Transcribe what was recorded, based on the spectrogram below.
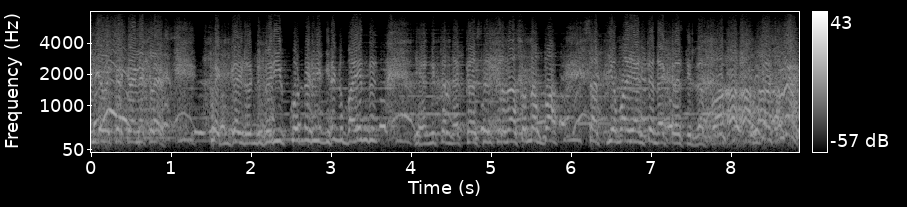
எங்க வச்சிருக்கிற நெக்லஸ் பெண்கள் ரெண்டு பேரையும் கொண்டுடுவீங்கன்னு பயந்து. என்கிட்ட நெக்லஸ் இருக்கிறதா சொன்னப்பா. சத்தியமா என்கிட்ட நெக்லஸ் இல்லப்பா. சொல்றேன்.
